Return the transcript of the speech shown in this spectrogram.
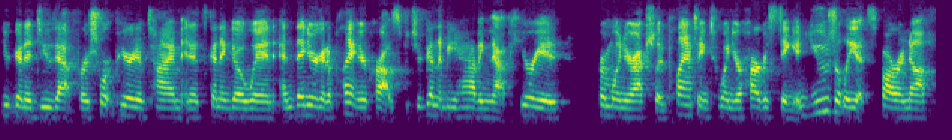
you're going to do that for a short period of time and it's going to go in and then you're going to plant your crops, but you're going to be having that period from when you're actually planting to when you're harvesting. And usually it's far enough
